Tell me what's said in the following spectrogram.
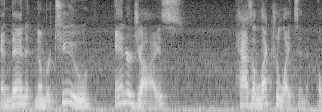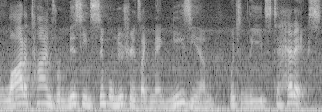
And then number two, energize has electrolytes in it. A lot of times we're missing simple nutrients like magnesium, which leads to headaches.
